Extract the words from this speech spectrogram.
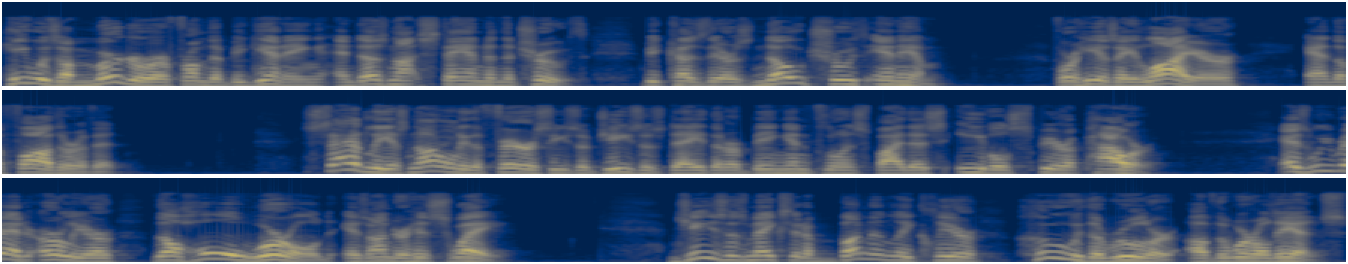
He was a murderer from the beginning and does not stand in the truth, because there is no truth in him. For he is a liar and the father of it. Sadly, it's not only the Pharisees of Jesus' day that are being influenced by this evil spirit power. As we read earlier, the whole world is under his sway. Jesus makes it abundantly clear who the ruler of the world is.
